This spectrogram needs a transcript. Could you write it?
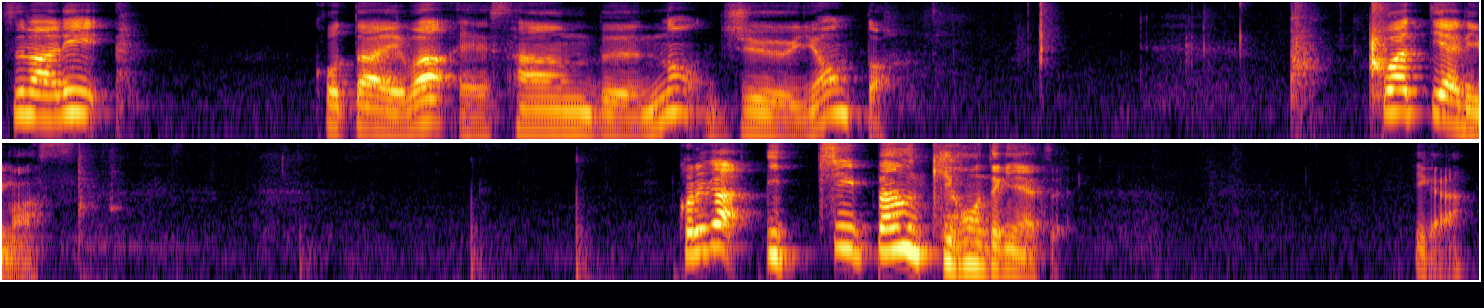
つまり、答えは3分の14と。こうやってやります。これが一番基本的なやつ。いいかな？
